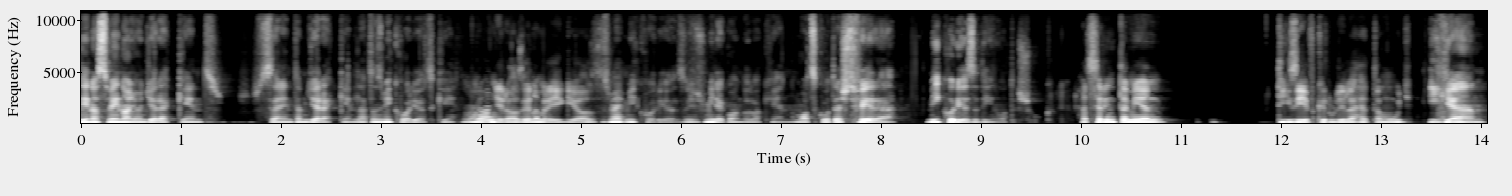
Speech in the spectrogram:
én azt még nagyon gyerekként, szerintem gyerekként látom. Az mikor jött ki? Annyira azért nem régi az. Ez meg mikor jött? És mire gondolok én? A Mackó testvére? Mikor ez a dinótesók? Hát szerintem ilyen tíz év körüli lehet amúgy. Igen?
